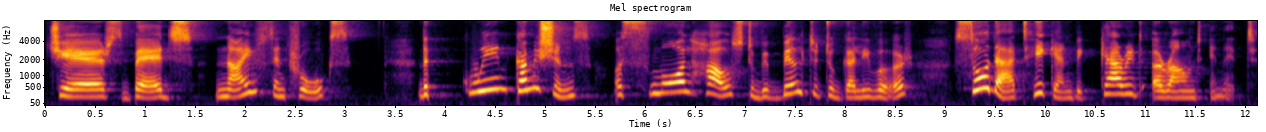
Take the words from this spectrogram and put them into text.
chairs, beds, knives and forks, the queen commissions a small house to be built to Gulliver so that he can be carried around in it.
